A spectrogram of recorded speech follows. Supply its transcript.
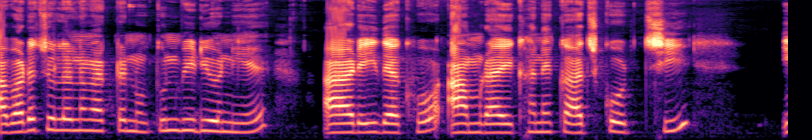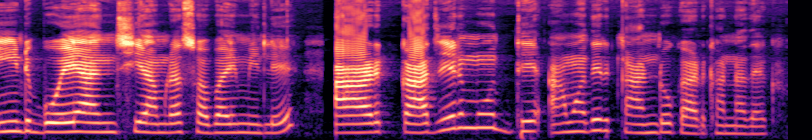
আবারও চলে এলাম একটা নতুন ভিডিও নিয়ে। আর এই দেখো, আমরা এখানে কাজ করছি। ইট বয়ে আনছি আমরা সবাই মিলে। আর কাজের মধ্যে আমাদের কাণ্ড কারখানা, দেখো।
